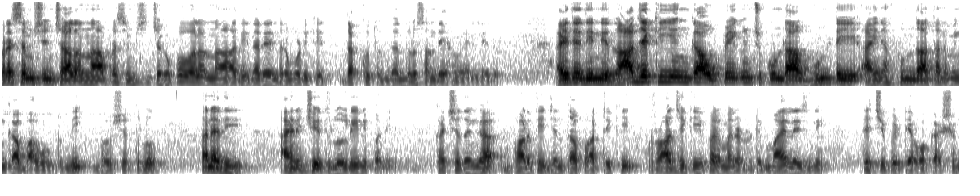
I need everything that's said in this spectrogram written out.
ప్రశంసించాలన్నా ప్రశంసించకపోవాలన్నా అది నరేంద్ర మోడీకి దక్కుతుంది. అందులో సందేహమేం లేదు. అయితే దీన్ని రాజకీయంగా ఉపయోగించకుండా ఉంటే ఆయన హుందాతనం ఇంకా బాగుంటుంది భవిష్యత్తులో. కానీ అది ఆయన చేతిలో లేని పని. ఖచ్చితంగా భారతీయ జనతా పార్టీకి రాజకీయపరమైనటువంటి మైలేజ్ని తెచ్చిపెట్టే అవకాశం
